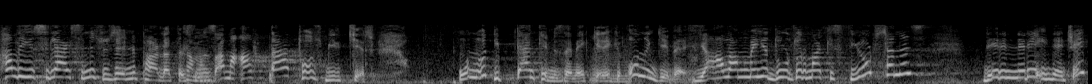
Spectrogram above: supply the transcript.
Halıyı silersiniz üzerini parlatırsınız ama altta toz birikir. Onu dipten temizlemek gerekir. Hmm. Onun gibi yağlanmayı durdurmak istiyorsanız derinlere inecek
